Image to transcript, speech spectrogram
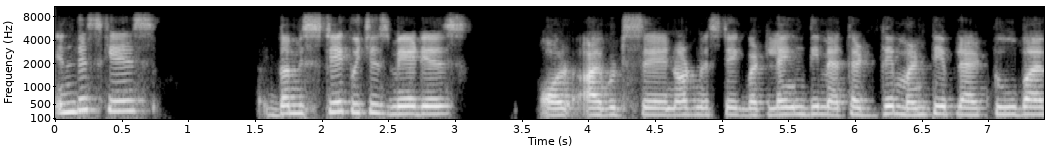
In this case, the mistake which is made is, or I would say not mistake, but lengthy method, they multiply 2 by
